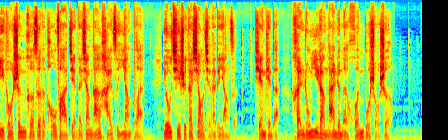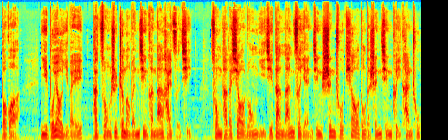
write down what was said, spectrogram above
一头深褐色的头发剪得像男孩子一样短，尤其是他笑起来的样子，甜甜的，很容易让男人们魂不守舍。不过，你不要以为他总是这么文静和男孩子气。从他的笑容以及淡蓝色眼睛深处跳动的神情可以看出，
